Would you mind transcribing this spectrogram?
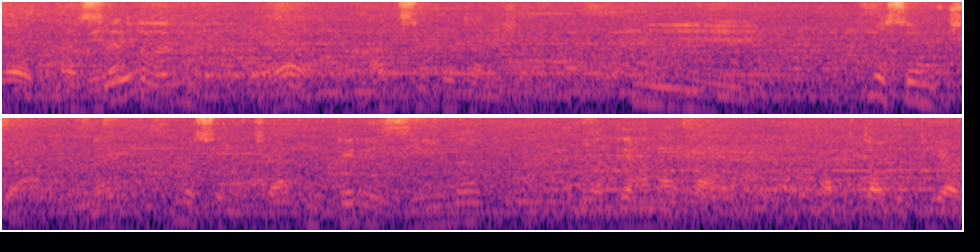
É, eu comecei, toda. é, mais de 50 anos já. E comecei no teatro, né? Comecei no teatro em Teresina, a minha terra natal, capital do Piauí.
